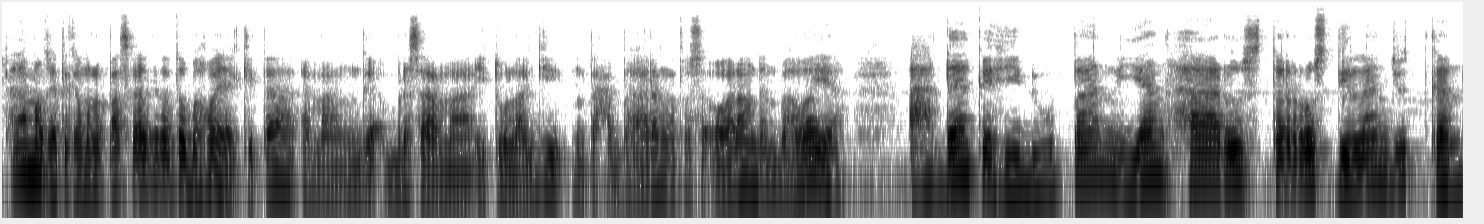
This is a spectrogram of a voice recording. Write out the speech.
Karena emang ketika melepaskan kita tahu bahwa ya kita emang nggak bersama itu lagi entah bareng atau seorang dan bahwa ya ada kehidupan yang harus terus dilanjutkan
